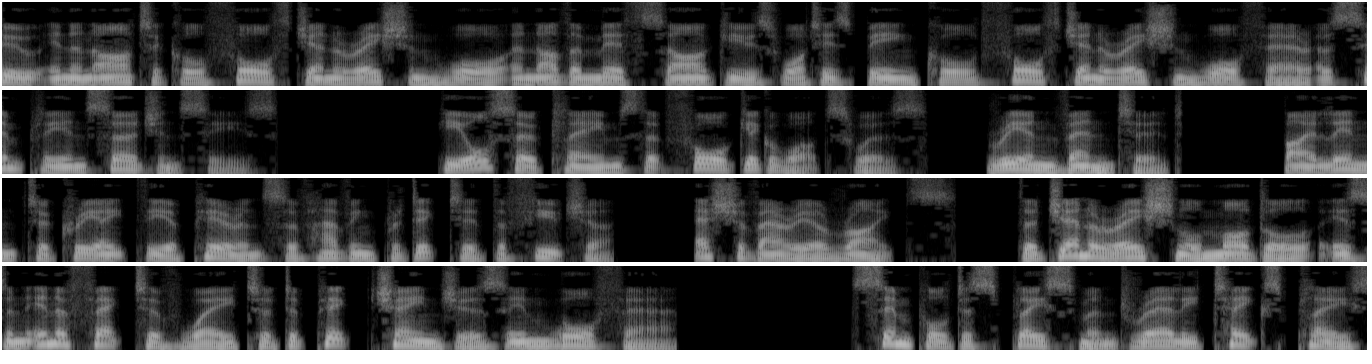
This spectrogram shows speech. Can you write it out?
II in an article Fourth Generation War and Other Myths argues what is being called Fourth Generation Warfare are simply insurgencies. He also claims that 4 gigawatts was reinvented by Lind to create the appearance of having predicted the future. Echevarria writes, "...the generational model is an ineffective way to depict changes in warfare. Simple displacement rarely takes place,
